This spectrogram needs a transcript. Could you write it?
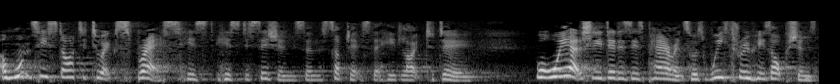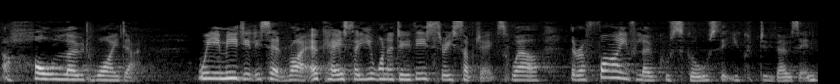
And once he started to express his, his decisions and the subjects that he'd like to do, what we actually did as his parents was we threw his options a whole load wider. We immediately said, right, okay, so you want to do these three subjects. Well, there are five local schools that you could do those in.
